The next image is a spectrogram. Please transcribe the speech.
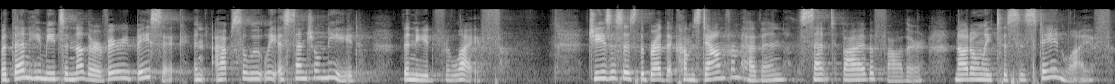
But then he meets another very basic and absolutely essential need the need for life. Jesus is the bread that comes down from heaven, sent by the Father, not only to sustain life,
